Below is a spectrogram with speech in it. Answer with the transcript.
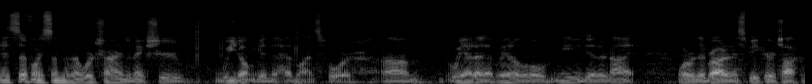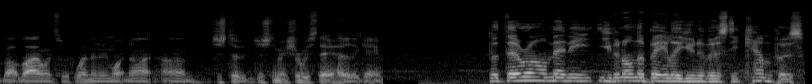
It's definitely something that we're trying to make sure we don't get in the headlines for. Um, we had a we had a little meeting the other night where they brought in a speaker to talk about violence with women and whatnot, um, just to just to make sure we stay ahead of the game. But there are many, even on the Baylor University campus,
